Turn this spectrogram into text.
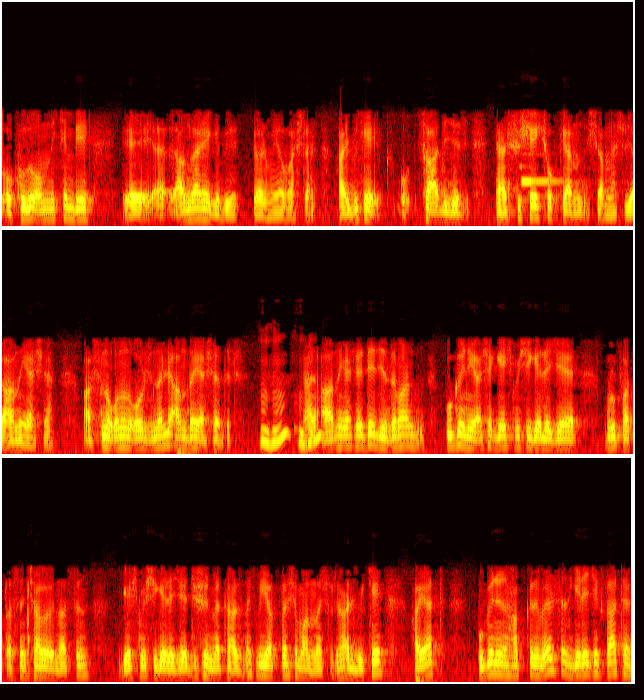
okulu onun için bir e, angarya gibi görmeye başlar. Halbuki sadece yani şu şey çok yanlış anlaşılıyor anı yaşa. Aslında onun orijinali anda yaşadır. Hı hı hı. Yani anı yaşa dediğin zaman bugünü yaşa, geçmişi geleceğe grup patlasın, çal oynasın, geçmişi geleceğe düşünme tarzındaki bir yaklaşım anlaşılıyor. Halbuki hayat bugünün hakkını verirseniz gelecek zaten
